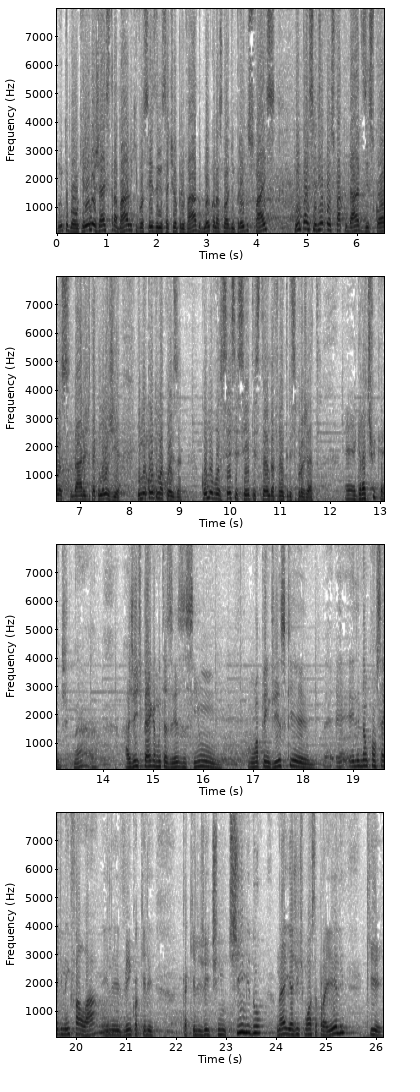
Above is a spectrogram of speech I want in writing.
Muito bom. Queria elogiar esse trabalho que vocês, da Iniciativa Privada, o Banco Nacional de Empregos, faz em parceria com as faculdades e escolas da área de tecnologia. E me conta uma coisa, como você se sente estando à frente desse projeto? É gratificante. Né? A gente pega muitas vezes assim um, um aprendiz que é, é, ele não consegue nem falar, ele vem com aquele, com aquele jeitinho tímido, né? E a gente mostra para ele que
